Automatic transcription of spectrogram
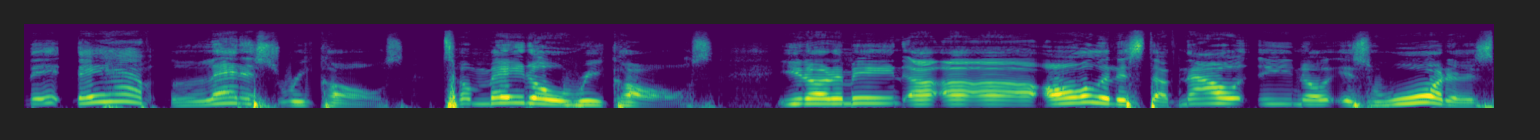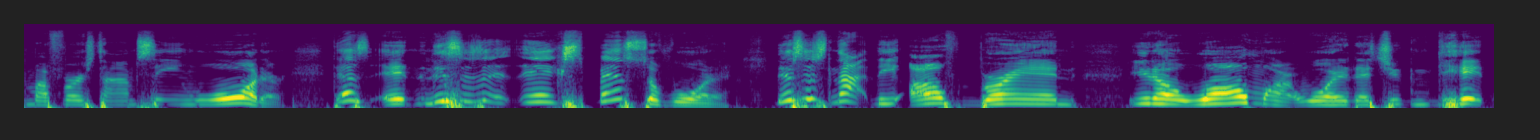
they, they have lettuce recalls, tomato recalls. You know what I mean? Uh, uh, uh, all of this stuff. Now, you know, it's water. It's my first time seeing water. That's it. This is expensive water. This is not the off-brand, you know, Walmart water that you can get,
